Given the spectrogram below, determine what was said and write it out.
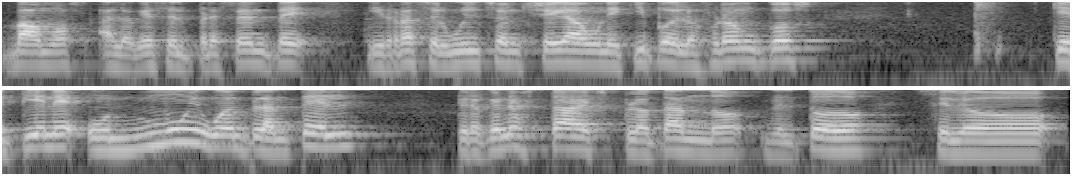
vamos a lo que es el presente. Y Russell Wilson llega a un equipo de los Broncos que tiene un muy buen plantel, pero que no está explotando del todo. Se lo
